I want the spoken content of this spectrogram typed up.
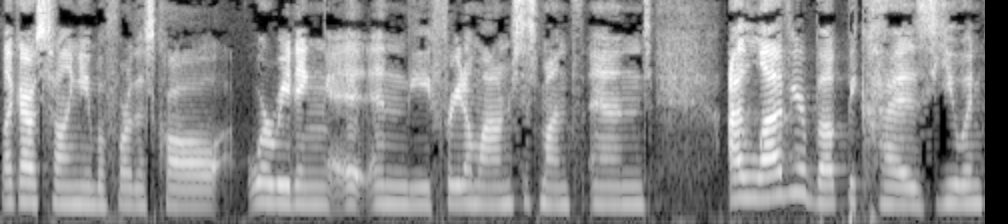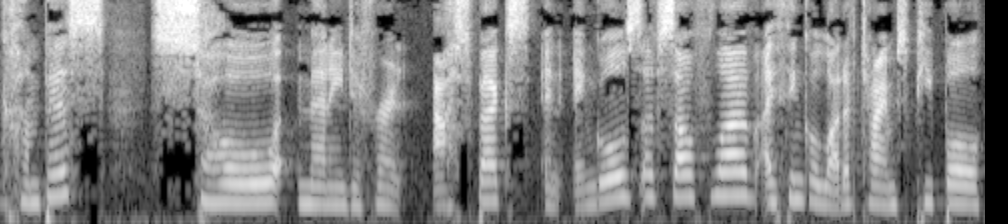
like I was telling you before this call, we're reading it in the Freedom Lounge this month, and I love your book because you encompass so many different aspects and angles of self love. I think a lot of times people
